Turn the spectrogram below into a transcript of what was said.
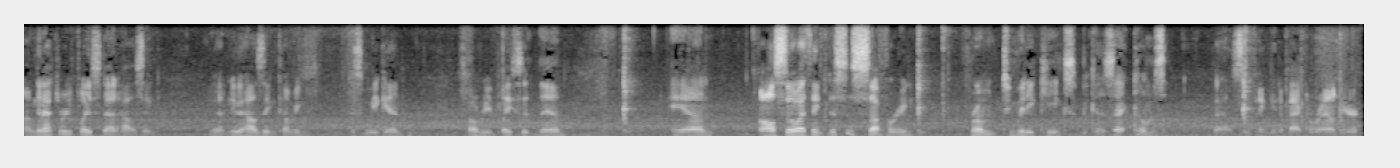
I'm gonna have to replace that housing. We got new housing coming this weekend, so I'll replace it then. And also, I think this is suffering from too many kinks because that comes. Well, let's see if I can get it back around here.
